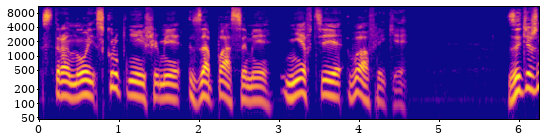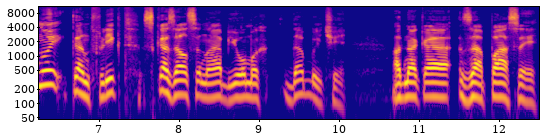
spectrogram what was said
страной с крупнейшими запасами нефти в Африке. Затяжной конфликт сказался на объемах добычи, однако запасы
